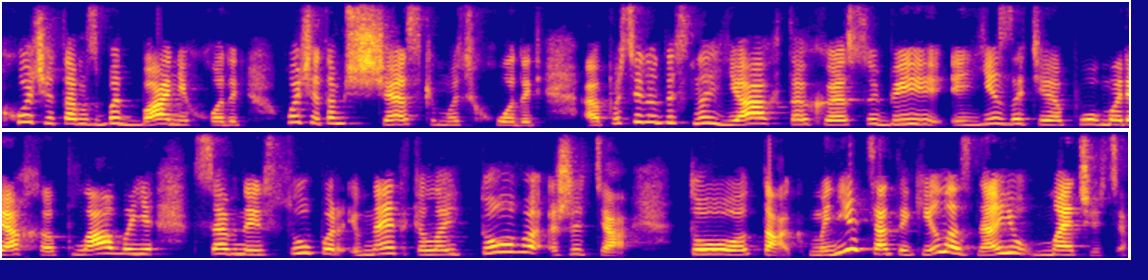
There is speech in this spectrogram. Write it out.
хоче там з бедбані ходить, хоче там ще з кимось ходить, постійно десь на яхтах е, собі їздить е, по морях, е, плаває, все в неї супер, і в неї таке лайтове життя. То так, мені ця текіла з нею мечиться.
